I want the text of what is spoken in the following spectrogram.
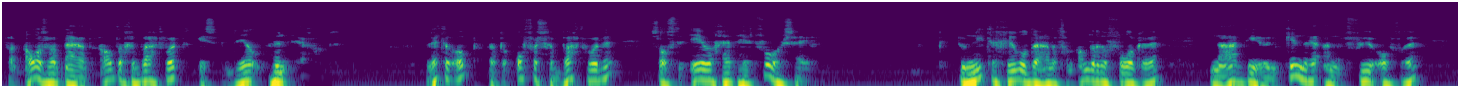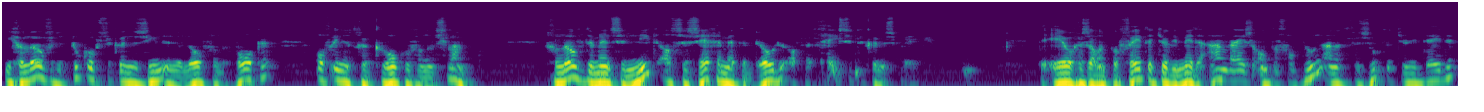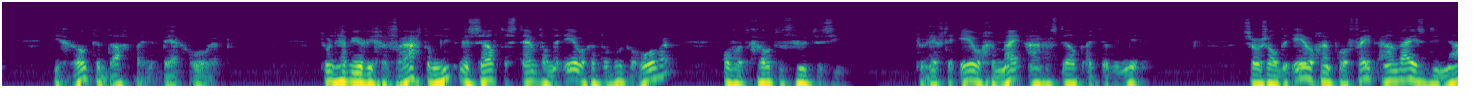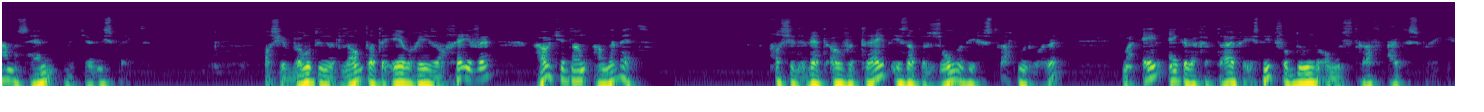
Van alles wat naar het altaar gebracht wordt, is een deel hun erfgoed. Let erop dat de offers gebracht worden zoals de eeuwigheid heeft voorgeschreven. Doe niet de gruweldaden van andere volkeren na die hun kinderen aan het vuur offeren, die geloven de toekomst te kunnen zien in de loop van de wolken of in het gekronkel van een slang. Geloof de mensen niet als ze zeggen met de doden of met geesten te kunnen spreken. De eeuwige zal een profeet uit jullie midden aanwijzen om te voldoen aan het verzoek dat jullie deden die grote dag bij de berg Horeb. Toen hebben jullie gevraagd om niet meer zelf de stem van de eeuwige te moeten horen of het grote vuur te zien. Toen heeft de eeuwige mij aangesteld uit jullie midden. Zo zal de eeuwige een profeet aanwijzen die namens hem met jullie spreekt. Als je woont in het land dat de eeuwige je zal geven, houd je dan aan de wet. Als je de wet overtreedt, is dat een zonde die gestraft moet worden, maar één enkele getuige is niet voldoende om een straf uit te spreken.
